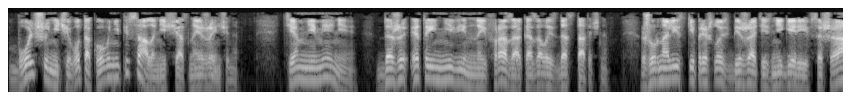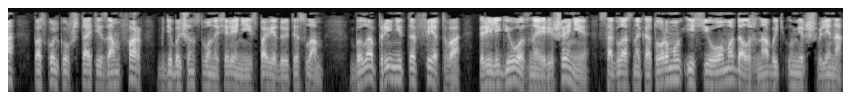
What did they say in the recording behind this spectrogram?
Больше ничего такого не писала несчастная женщина. Тем не менее, даже этой невинной фразы оказалось достаточно журналистке пришлось бежать из Нигерии в США, поскольку в штате Замфар, где большинство населения исповедует ислам, была принята фетва, религиозное решение, согласно которому Исиома должна быть умерщвлена.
